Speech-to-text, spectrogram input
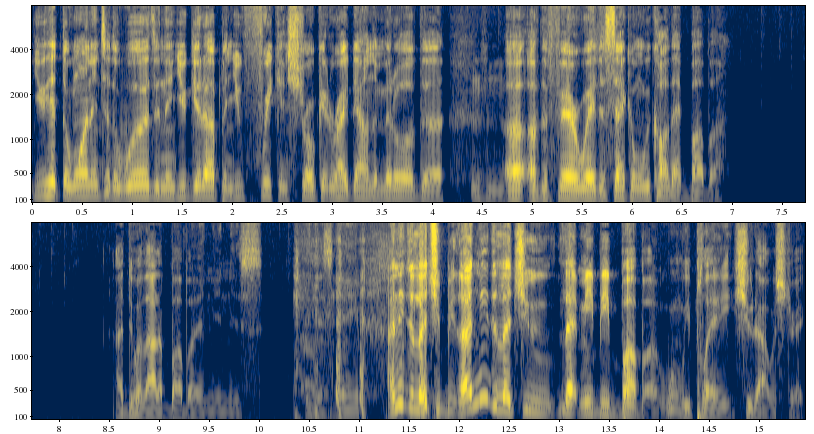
you hit the one into the woods and then you get up and you freaking stroke it right down the middle of the Mm-hmm. uh, of the fairway. The second one we call that bubba. I do a lot of bubba in, in this in this game. I need to let you be. I need to let you let me be bubba when we play shootout with Strick.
